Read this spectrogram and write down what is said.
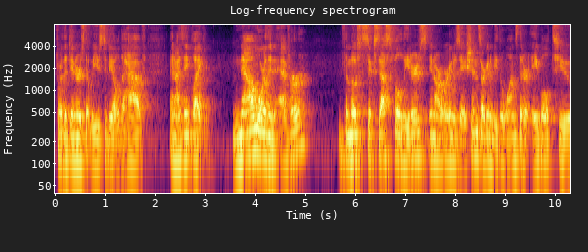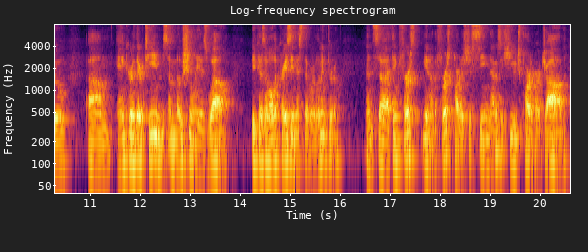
for the dinners that we used to be able to have. And i think like now more than ever the most successful leaders in our organizations are going to be the ones that are able to um, anchor their teams emotionally as well because of all the craziness that we're living through. And so I think first, you know, the first part is just seeing that as a huge part of our job.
